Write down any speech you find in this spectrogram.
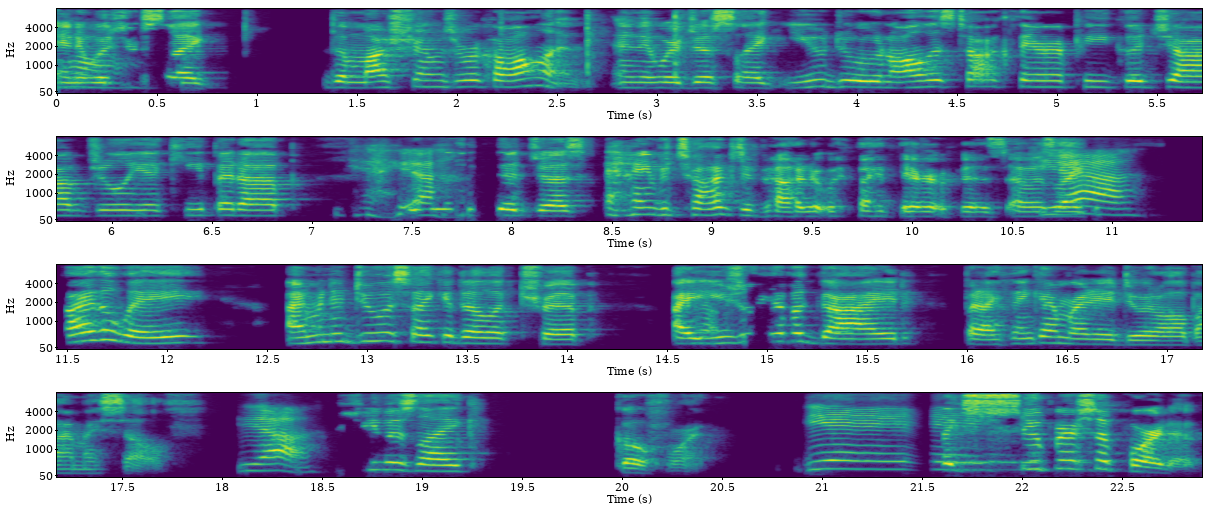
And it was just like the mushrooms were calling. And they were just like you doing all this talk therapy? Good job julia. Keep it up. Yeah yeah. just and i even talked about it with my therapist. I was yeah. like by the way i'm going to do a psychedelic trip. I yep. usually have a guide but i think i'm ready to do it all by myself. Yeah. She was like go for it. Yay. Like super supportive.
